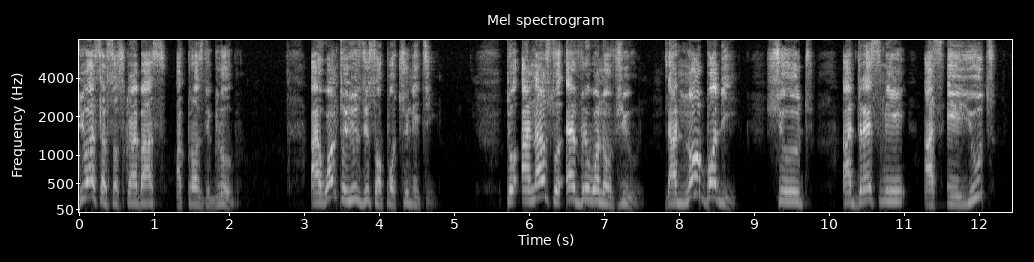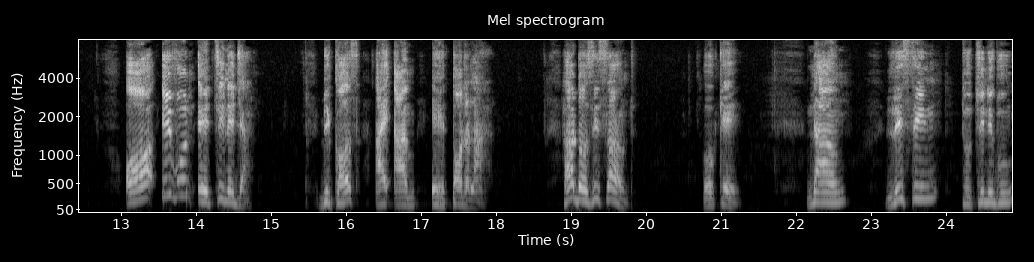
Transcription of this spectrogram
viewers and subscribers across the globe. I want to use this opportunity to announce to every one of you that nobody should address me as a youth or even a teenager because I am a toddler. How does it sound? Okay. Now, listen to Tinubu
